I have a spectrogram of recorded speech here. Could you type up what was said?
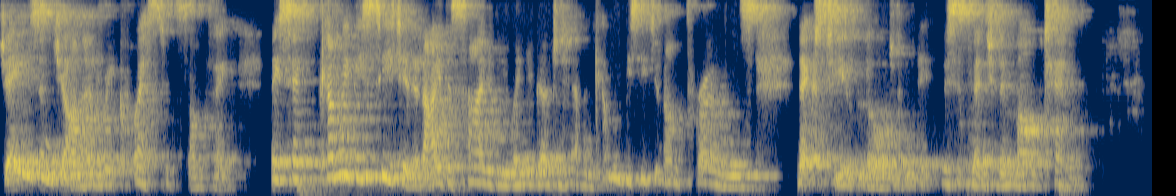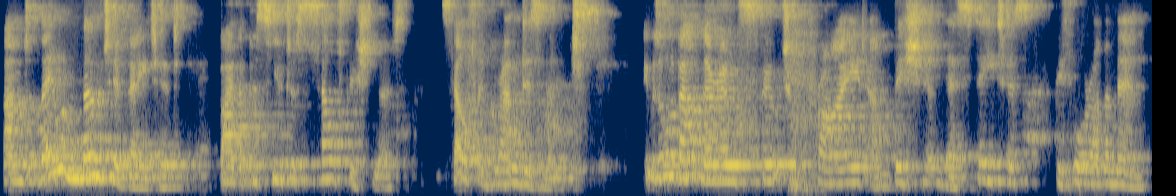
James and John had requested something. They said, Can we be seated at either side of you when you go to heaven? Can we be seated on thrones next to you, Lord? And this is mentioned in Mark 10. And they were motivated by the pursuit of selfishness, self aggrandizement. It was all about their own spiritual pride, ambition, their status before other men.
